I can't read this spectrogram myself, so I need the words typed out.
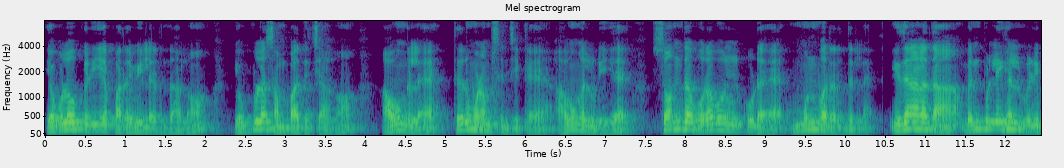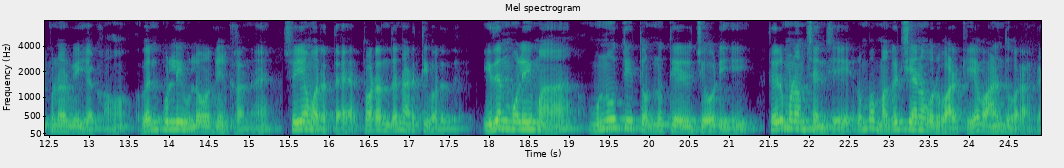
எவ்வளோ பெரிய பதவியில் இருந்தாலும் எவ்வளோ சம்பாதிச்சாலும் அவங்கள திருமணம் செஞ்சிக்க அவங்களுடைய சொந்த உறவுகள் கூட முன் வர்றதில்லை. இதனால தான் வெண்புள்ளிகள் விழிப்புணர்வு இயக்கம் வெண்புள்ளி உள்ளவர்களுக்கான சுயமரத்தை தொடர்ந்து நடத்தி வருது. இதன் மூலிமா முந்நூற்றி தொண்ணூற்றி ஏழு ஜோடி திருமணம் செஞ்சு ரொம்ப மகிழ்ச்சியான ஒரு வாழ்க்கையை வாழ்ந்து வராங்க.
